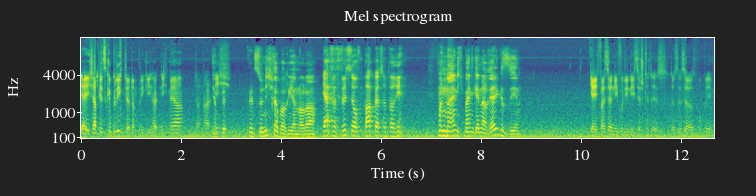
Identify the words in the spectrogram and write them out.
Ja, ich habe jetzt geblinkt, ja, dann blinke ich halt nicht mehr, dann halt Ja, nicht. Wi- willst du nicht reparieren, oder? Ja, was willst du auf dem Parkplatz reparieren? Nein, ich meine generell gesehen. Ja, ich weiß ja nicht, wo die nächste Stadt ist. Das ist ja das Problem.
